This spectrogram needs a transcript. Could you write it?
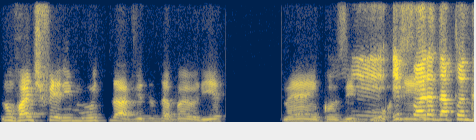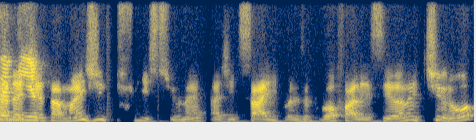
não vai diferir muito da vida da maioria né? Inclusive e, e fora da pandemia. Cada dia está mais difícil, né? A gente sair, por exemplo, igual eu falei, esse ano a gente tirou,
